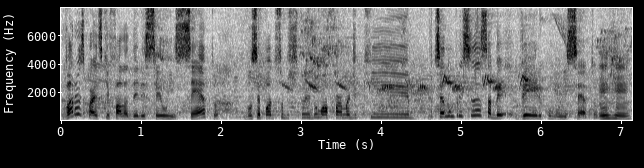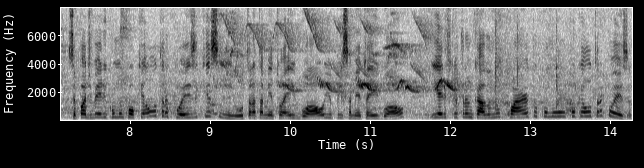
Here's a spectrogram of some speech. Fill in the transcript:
várias partes que fala dele ser um inseto, você pode substituir de uma forma de que você não precisa saber ver ele como um inseto. Uhum. Você pode ver ele como qualquer outra coisa que, assim, o tratamento é igual e o pensamento é igual, e ele fica trancado no quarto como qualquer outra coisa.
